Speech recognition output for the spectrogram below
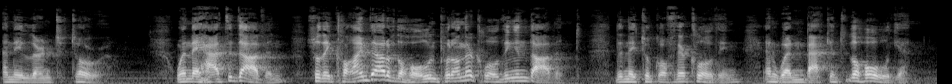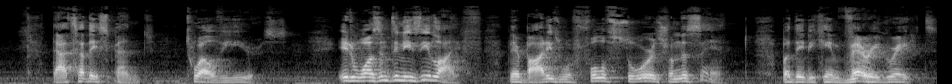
and they learned Torah. When they had to daven, so they climbed out of the hole and put on their clothing and davened. Then they took off their clothing and went back into the hole again. That's how they spent 12 years. It wasn't an easy life. Their bodies were full of sores from the sand, but they became very great.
